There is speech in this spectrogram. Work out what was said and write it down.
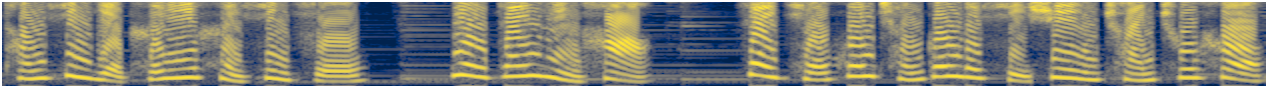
同性也可以很幸福。又单引号，在求婚成功的喜讯传出后，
